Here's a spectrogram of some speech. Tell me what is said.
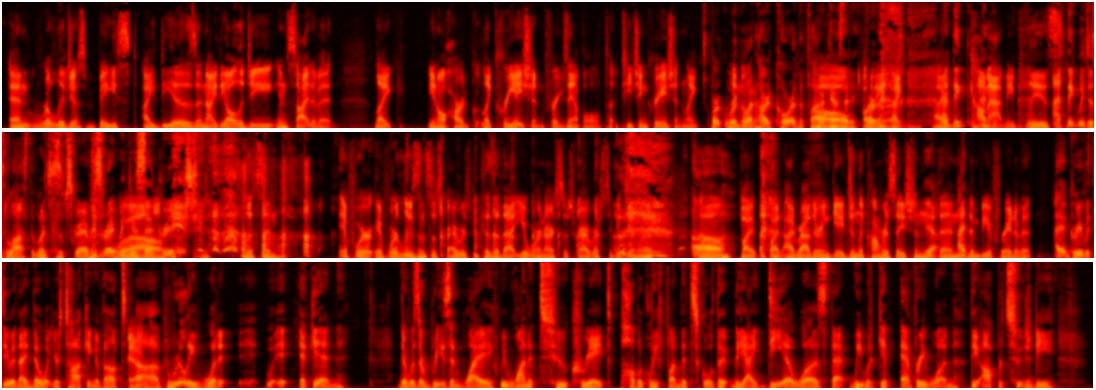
and religious based ideas and ideology inside of it. Like you know hard like creation for example t- teaching creation like we're, we're going know. hardcore in the podcast oh, buddy, I, I, I, think come I at me please. I think we just lost a bunch of subscribers right well, when you said creation. listen if we're if we're losing subscribers because of that, you weren't our subscribers to begin with. Uh, um, but but I'd rather engage in the conversation yeah, than I'd, than be afraid of it. I agree with you, and I know what you're talking about. Yeah. Uh, really, what it, it, it, again? There was a reason why we wanted to create publicly funded schools. The, the idea was that we would give everyone the opportunity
